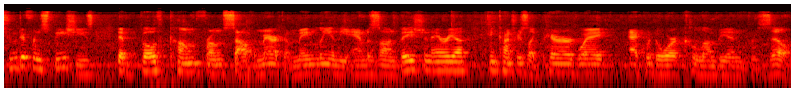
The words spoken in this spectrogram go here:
two different species that both come from South America, mainly in the Amazon basin area in countries like Paraguay, Ecuador, Colombia, and Brazil.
